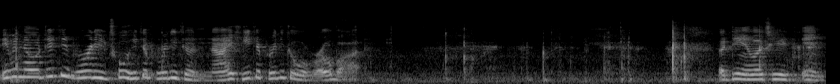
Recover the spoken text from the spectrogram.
Even though this is pretty cool, he's a pretty cool, nice, he's a pretty cool robot. Again, let's hit in,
